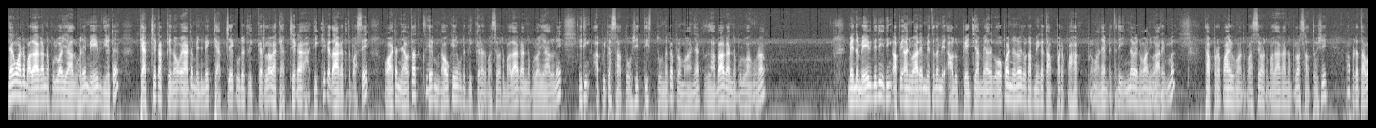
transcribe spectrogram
දැන් ඔයාට බලා ගන්න පුළුවන් යාළුවනේ මේ විදිහට කැප්ච එකක් එනවා ඔයාට මෙන්න මේ කැප්ච එක උඩ ක්ලික් කරලා ඔයා කැප්ච එක ටික් එක දාගත්තට පස්සේ ඔයාට නැවතත් claim now කියන උඩ ක්ලික් කරාට පස්සේ ඔයාට බලා ගන්න පුළුවන් යාළුවනේ. ඉතින් අපිට සතෝෂි 33ක ප්‍රමාණයක් ලබා ගන්න පුළුවන් වුණා. මෙන්න මේ විදිහට ඉතින් අපි අනිවාර්යෙන් මෙතන මේ අලුත් page එකක් මෙයාලගේ open වෙනවා. එතකොට අපි මේක තප්පර 5ක් ප්‍රමාණයක් මෙතන ඉන්න වෙනවා අනිවාර්යෙන්ම. තප්පර 5 වුණාට පස්සේ ඔයාට බලා ගන්න පුළුවන් සතෝෂි අපිට තව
